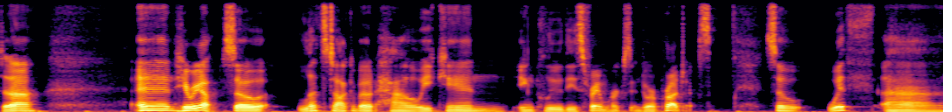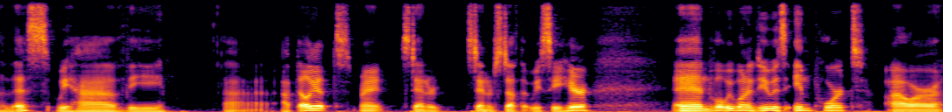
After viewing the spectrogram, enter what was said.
Ta-da. And here we go. So let's talk about how we can include these frameworks into our projects. So with uh, this, we have the uh, app delegate, right? Standard standard stuff that we see here. And what we want to do is import our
